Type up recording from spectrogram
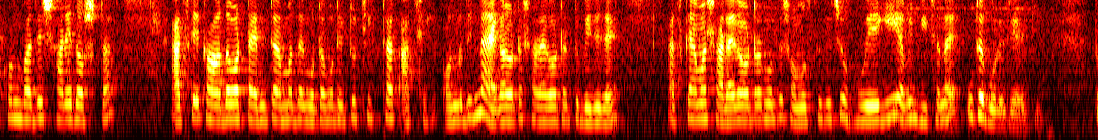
এখন বাজে সাড়ে দশটা। আজকে খাওয়া দাওয়ার টাইমটা আমাদের মোটামুটি একটু ঠিকঠাক আছে। অন্যদিন না এগারোটা, সাড়ে এগারোটা একটু বেজে যায়। আজকে আমার সাড়ে এগারোটার মধ্যে সমস্ত কিছু হয়ে গিয়ে আমি বিছানায় উঠে পড়েছি আর কি। তো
